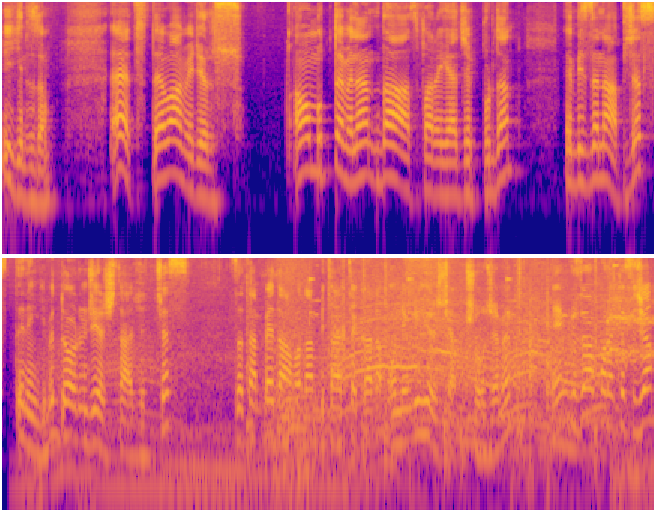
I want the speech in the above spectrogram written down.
Bilginizde. Evet devam ediyoruz. Ama muhtemelen daha az para gelecek buradan. Ve biz de ne yapacağız? Dediğim gibi dördüncü yarışı tercih edeceğiz. Zaten bedavadan bir tane tekrardan önemli yarış yapmış olacağım hem. Hem güzel para kasacağım.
